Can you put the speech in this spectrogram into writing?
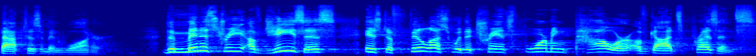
baptism in water. The ministry of Jesus is to fill us with the transforming power of God's presence.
